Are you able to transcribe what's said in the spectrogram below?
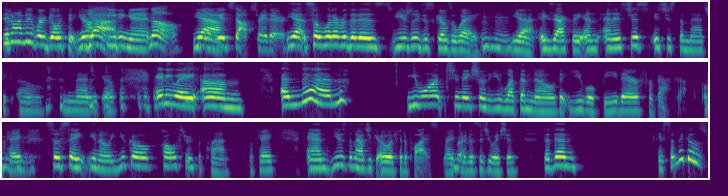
they don't have anywhere to go with it. You're yeah, not feeding it. No. Yeah. Like it stops right there. Yeah. So whatever that is usually just goes away. Mm-hmm. Yeah, exactly. And and it's just it's just the magic O. The magic O. anyway, um, and then you want to make sure that you let them know that you will be there for backup. Okay. Mm-hmm. So say, you know, you go follow through with the plan. Okay. And use the magic O if it applies, right, right. to the situation. But then if something goes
